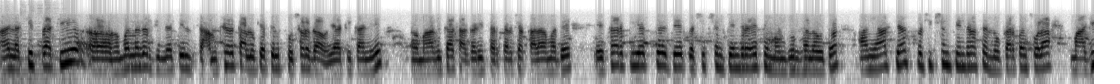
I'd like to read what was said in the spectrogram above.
नक्कीच प्राची अहमदनगर जिल्ह्यातील जामखेड तालुक्यातील कुसळगाव या ठिकाणी महाविकास आघाडी सरकारच्या काळामध्ये एस आर पी एफचं जे प्रशिक्षण केंद्र आहे ते मंजूर झालं होतं. आणि आज त्याच प्रशिक्षण केंद्राचं लोकार्पण सोहळा माजी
